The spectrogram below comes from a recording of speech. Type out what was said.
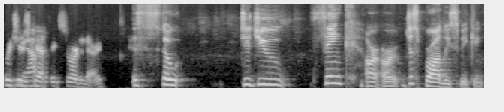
which is yeah. just extraordinary. So, did you think, or, or just broadly speaking,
